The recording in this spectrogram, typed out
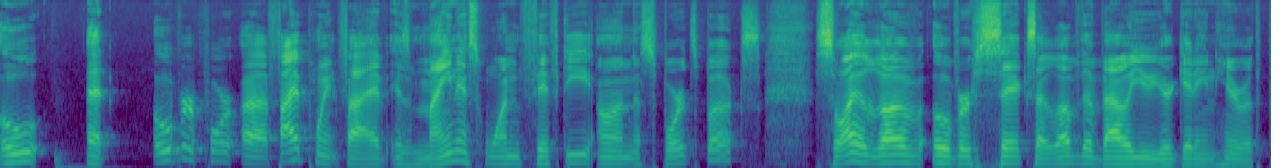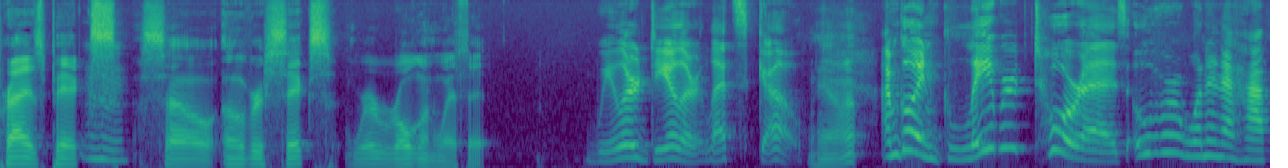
o- at over four, uh, 5.5 is minus 150 on the sports books. So I love over six. I love the value you're getting here with prize picks. So over six, we're rolling with it. Wheeler dealer, let's go. Yeah. I'm going Gleyber Torres over one and a half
